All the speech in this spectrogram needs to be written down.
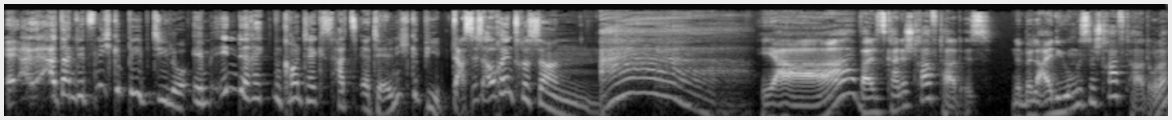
Äh, äh, dann wird's nicht gepiept, Tilo. Im indirekten Kontext hat's RTL nicht gepiept. Das ist auch interessant. Ja, weil es keine Straftat ist. Eine Beleidigung ist eine Straftat, oder?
